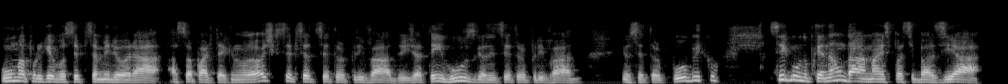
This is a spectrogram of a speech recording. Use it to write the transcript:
Uma, porque você precisa melhorar a sua parte tecnológica, você precisa do setor privado, e já tem rusgas em setor privado e o setor público. Segundo, porque não dá mais para se basear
